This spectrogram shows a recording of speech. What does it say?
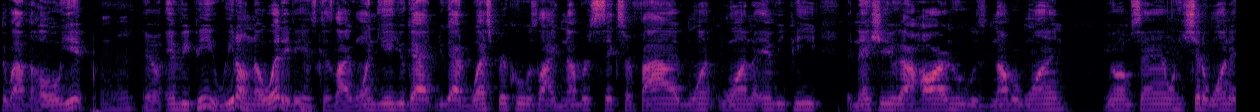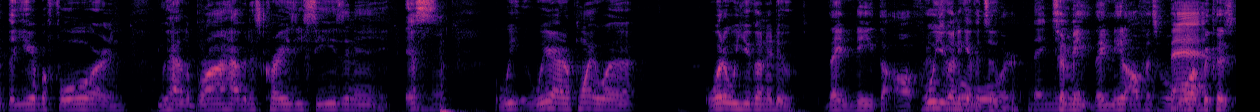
throughout the whole year. Mm-hmm. You know, MVP, we don't know what it is because like one year you got you got Westbrook who was like number six or five, won won an MVP. The next year you got Harden who was number one. You know what I'm saying? When he should have won it the year before, and you had LeBron having this crazy season, and it's Mm-hmm. we we're at a point where what are you gonna do? They need the offensive. Who are you gonna give it to? They need to me, it. they need offensive Bad. award because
